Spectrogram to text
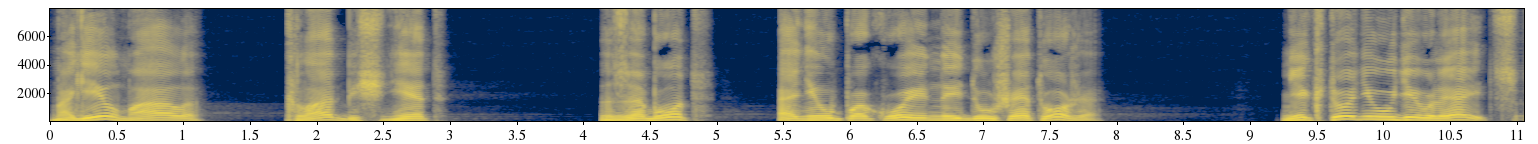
Могил мало, кладбищ нет. Забот о неупокоенной душе тоже. Никто не удивляется.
